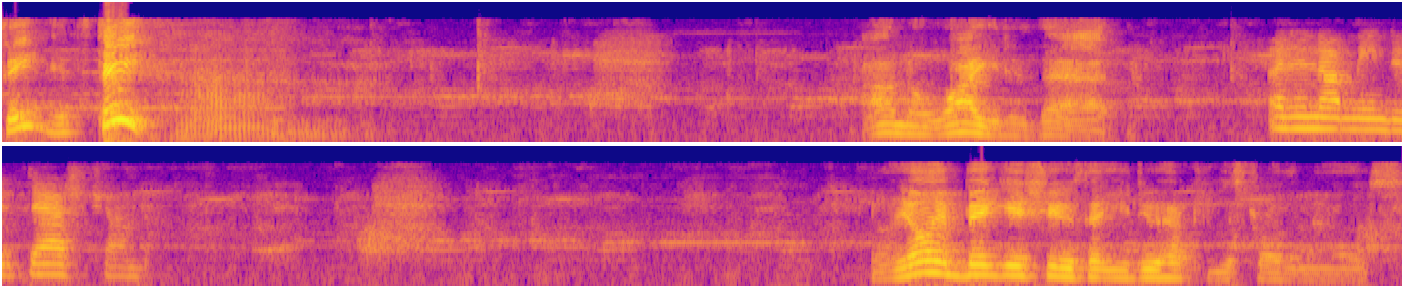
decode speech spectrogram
See? It's teeth. I don't know why you did that. I did not mean to dash jump. Well, the only big issue is that you do have to destroy the nose.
